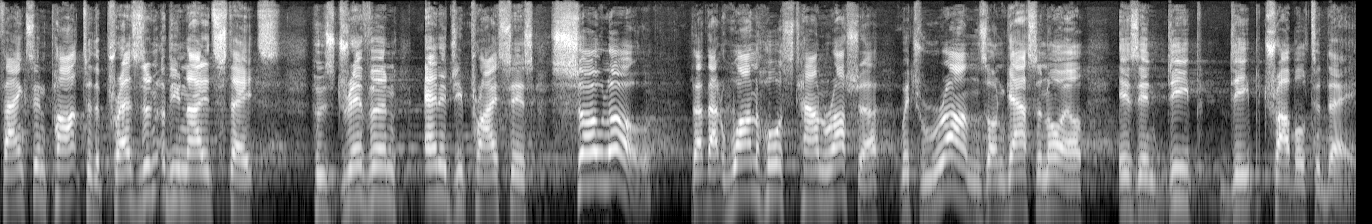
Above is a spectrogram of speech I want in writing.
thanks in part to the President of the United States, who's driven energy prices so low that that one-horse town Russia, which runs on gas and oil, is in deep, deep trouble today.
